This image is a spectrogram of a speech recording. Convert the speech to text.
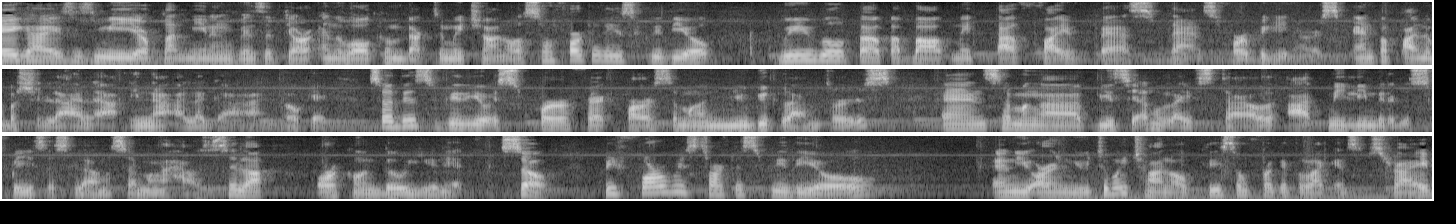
Hey guys, it's me, your plant ninang Vincent Yar, and welcome back to my channel. So for today's video, we will talk about my top 5 best plants for beginners and paano ba sila ala, inaalagaan. Okay, so this video is perfect para sa mga newbie planters and sa mga busy ang lifestyle at may limited spaces lang sa mga houses sila or condo unit. So, before we start this video, and you are new to my channel, please don't forget to like and subscribe.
